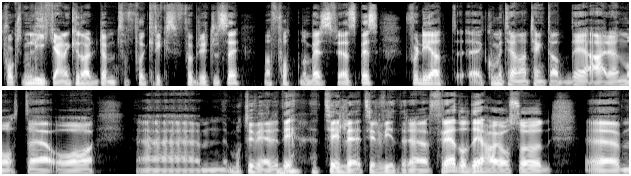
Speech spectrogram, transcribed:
folk som like gjerne kunne vært dømt for krigsforbrytelser, men har fått Nobels fredspris fordi at eh, komiteen har tenkt at det er en måte å eh, motivere de til, til videre fred, og det har jo også eh,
